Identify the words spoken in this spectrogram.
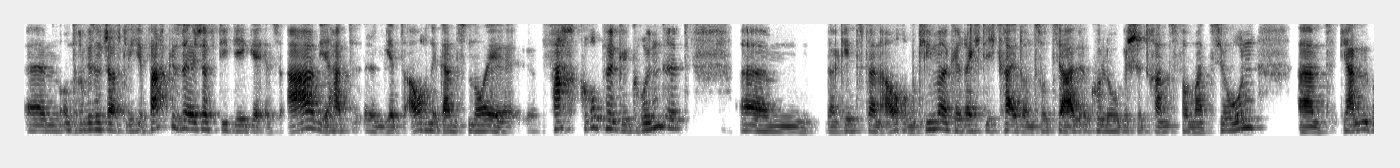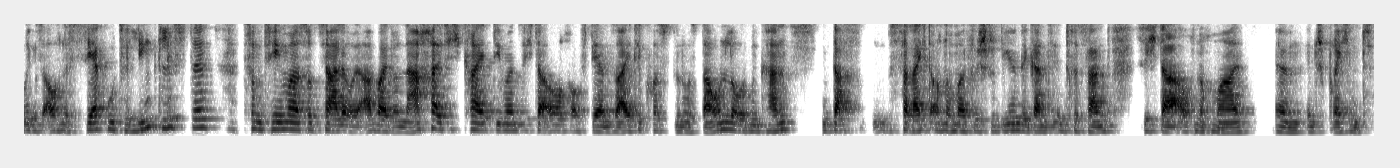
ähm, unsere wissenschaftliche Fachgesellschaft, die DGSA, die hat äh, jetzt auch eine ganz neue äh, Fachgruppe gegründet, ähm, da geht es dann auch um Klimagerechtigkeit und sozialökologische Transformation. Ähm, die haben übrigens auch eine sehr gute Linkliste zum Thema soziale Arbeit und Nachhaltigkeit, die man sich da auch auf deren Seite kostenlos downloaden kann. das ist vielleicht auch nochmal für Studierende ganz interessant, sich da auch nochmal ähm, entsprechend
